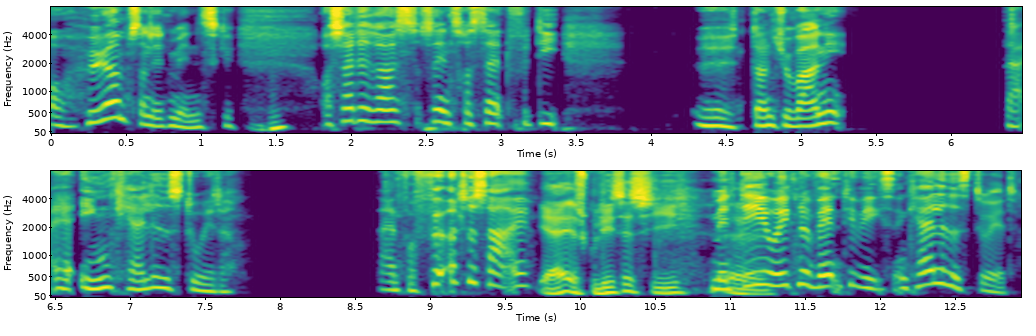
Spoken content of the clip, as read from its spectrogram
at høre om sådan et menneske. Mhm. Mm-hmm. Og så er det så også så interessant, fordi øh, Don Giovanni, der er ingen kærlighedsduetter. Der er en forførelseseje, Ja, jeg skulle lige til at sige... men det er øh, jo ikke nødvendigvis en kærlighedsduet.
